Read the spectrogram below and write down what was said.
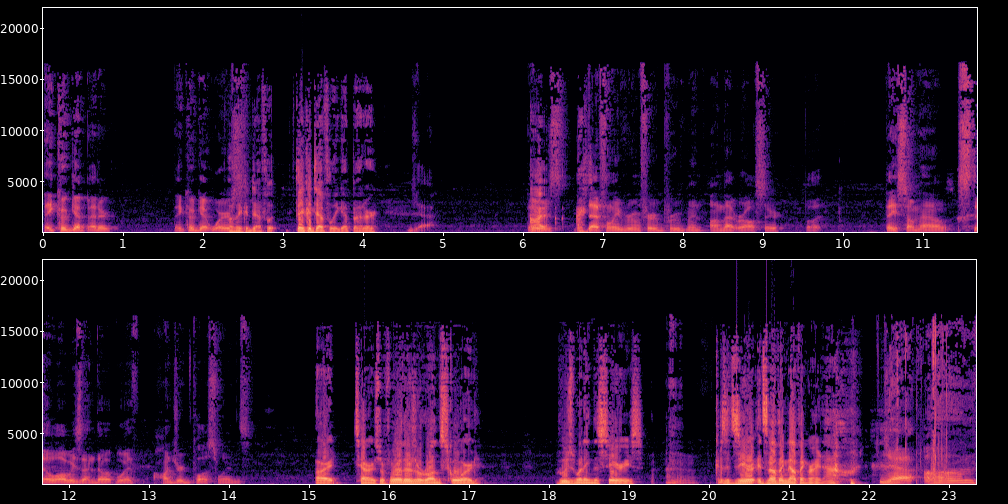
they could get better. They could get worse. Oh, they could definitely, they could definitely get better. yeah, I- there's I- definitely room for improvement on that roster, but they somehow still always end up with hundred plus wins. All right, Terence. Before there's a run scored, who's winning the series? Because it's zero. It's nothing, nothing right now. yeah, um,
